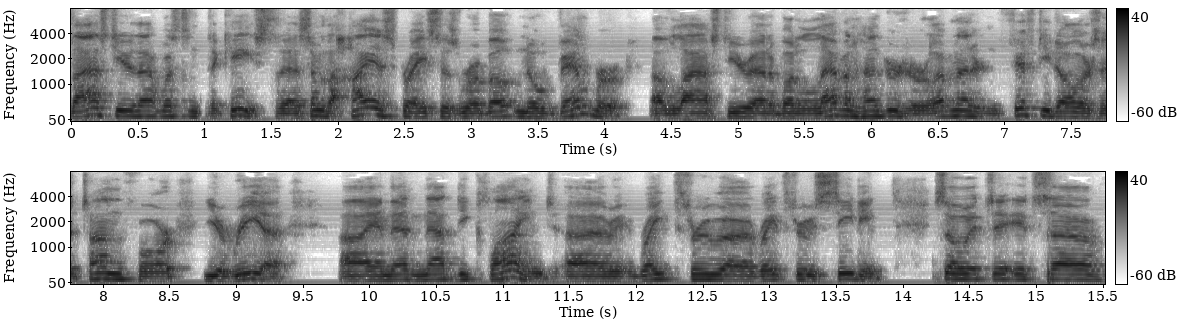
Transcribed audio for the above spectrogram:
last year, that wasn't the case. Uh, some of the highest prices were about November of last year at about 1,100 or $1,150 a ton for urea. Uh, and then that declined uh, right through uh, right through seeding. So it's it's uh,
